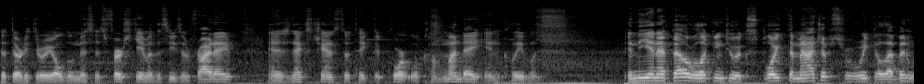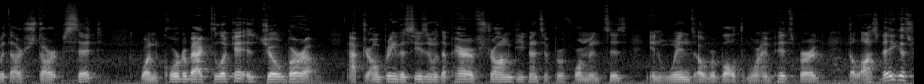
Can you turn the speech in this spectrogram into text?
The 33 year old will miss his first game of the season Friday, and his next chance to take the court will come Monday in Cleveland. In the NFL, we're looking to exploit the matchups for Week 11 with our start sit. One quarterback to look at is Joe Burrow. After opening the season with a pair of strong defensive performances in wins over Baltimore and Pittsburgh, the Las Vegas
